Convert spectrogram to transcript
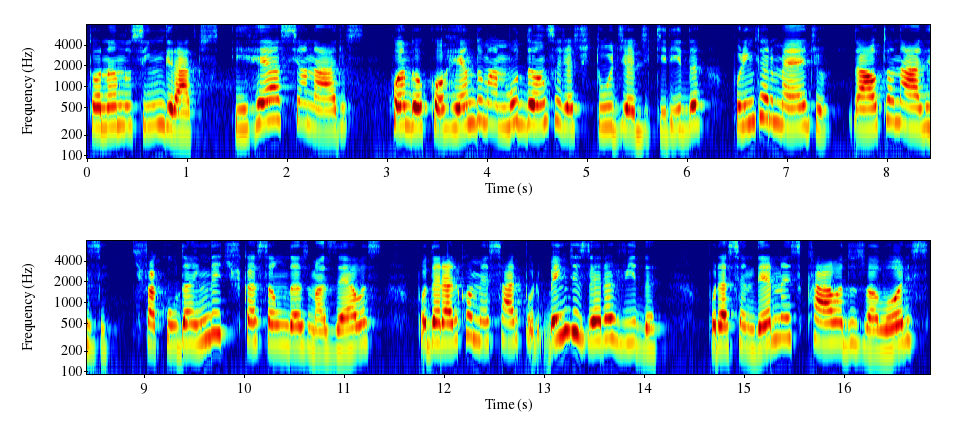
tornando-se ingratos e reacionários quando ocorrendo uma mudança de atitude adquirida por intermédio da autoanálise, que faculta a identificação das mazelas, poderá começar por bendizer a vida, por ascender na escala dos valores,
